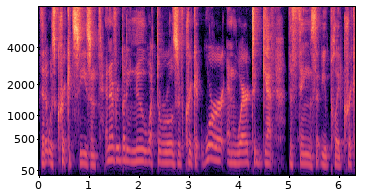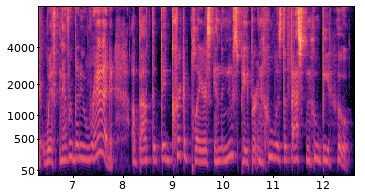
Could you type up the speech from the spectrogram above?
that it was cricket season and everybody knew what the rules of cricket were and where to get the things that you played cricket with. And everybody read about the big cricket players in the newspaper and who was the best and who beat who.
